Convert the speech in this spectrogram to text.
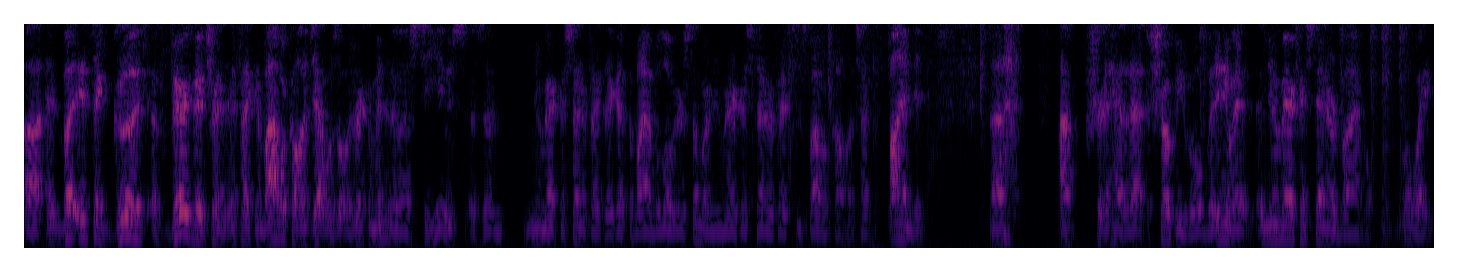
uh, but it's a good, a very good trend. In fact, in Bible college, that was what was recommended to us to use as a New American Standard. In fact, I got the Bible over here somewhere. New American Standard. Had since Bible college. I have to find it. Uh, I should have had it out to show people, but anyway, a New American Standard Bible. We'll wait.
